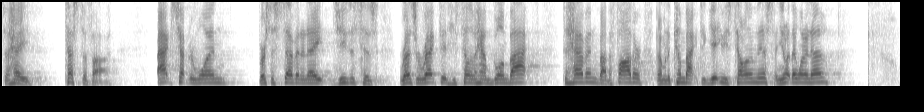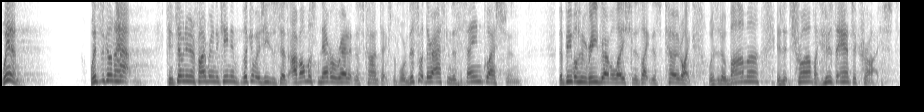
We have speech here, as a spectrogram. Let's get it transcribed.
to, hey, testify. Acts chapter 1, verses 7 and 8, Jesus has resurrected. He's telling them, hey, I'm going back to heaven by the Father, but I'm going to come back to get you. He's telling them this. And you know what they want to know? When? When's it going to happen? Can you tell me you're going to find me in the kingdom? Look at what Jesus says. I've almost never read it in this context before. This is what they're asking the same question. The people who read Revelation is like this code like, was it Obama? Is it Trump? Like, who's the Antichrist?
